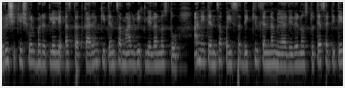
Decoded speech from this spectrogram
ऋषिकेशवर भडकलेले असतात कारण की त्यांचा माल विकलेला नसतो आणि त्यांचा पैसा देखील त्यांना मिळालेला नसतो. त्यासाठी ते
